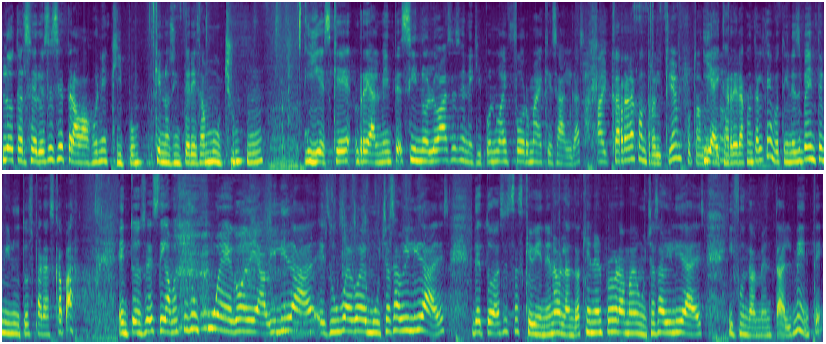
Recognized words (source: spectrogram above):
Lo tercero es ese trabajo en equipo que nos interesa mucho. Y es que realmente si no lo haces en equipo no hay forma de que salgas. Hay carrera contra el tiempo también. Y hay ¿no? carrera contra el tiempo, tienes 20 minutos para escapar. Entonces, digamos que es un juego de habilidad, es un juego de muchas habilidades, de todas estas que vienen hablando aquí en el programa, de muchas habilidades y fundamentalmente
